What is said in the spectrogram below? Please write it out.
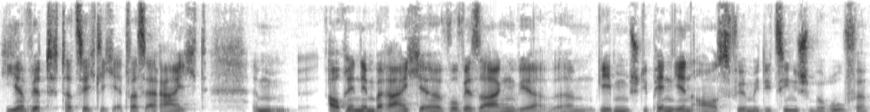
Hier wird tatsächlich etwas erreicht. Ähm, auch in dem Bereich, wo wir sagen, wir ähm, geben Stipendien aus für medizinische Berufe.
